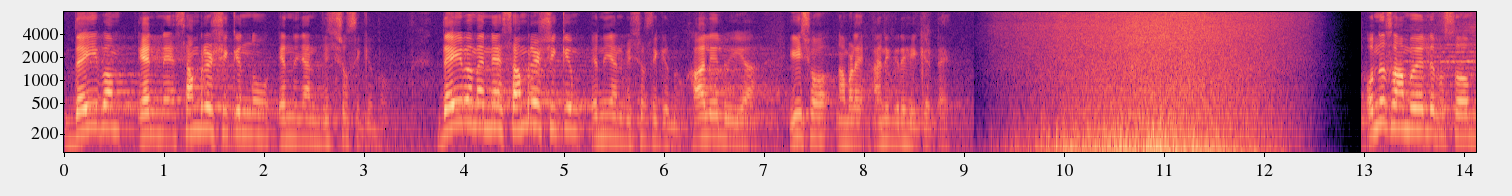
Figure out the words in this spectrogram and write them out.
ദൈവം എന്നെ സംരക്ഷിക്കുന്നു എന്ന് ഞാൻ വിശ്വസിക്കുന്നു. ദൈവം എന്നെ സംരക്ഷിക്കും എന്ന് ഞാൻ വിശ്വസിക്കുന്നു. ഹാലലുയ്യ ഈശോ നമ്മളെ അനുഗ്രഹിക്കട്ടെ. ഒന്ന് സാമ്പുവേലിന്റെ പുസ്തകം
